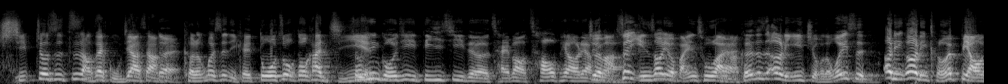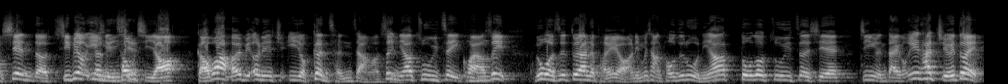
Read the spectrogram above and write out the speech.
其就是至少在股价上，对，可能会是你可以多做多看几眼。中芯国际第一季的财报超漂亮，对嘛？所以营收有反映出来嘛？可是这是二零一九的，我意思二零二零可能会表现的，即便有疫情冲击哦，搞不好还会比二零一九更成长啊。所以你要注意这一块啊。所以如果是对岸的朋友啊，你们想投资入，你要多多注意这些晶圆代工，因为它绝对，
